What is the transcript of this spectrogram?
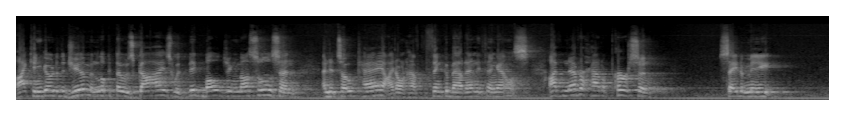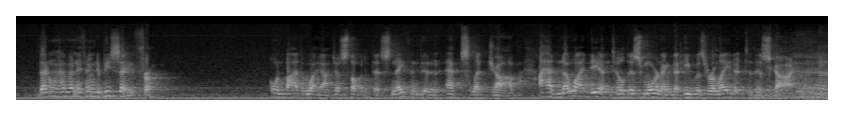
I can go to the gym and look at those guys with big bulging muscles and, and it's okay. I don't have to think about anything else. I've never had a person say to me, they don't have anything to be saved from. Oh, and by the way, I just thought of this. Nathan did an excellent job. I had no idea until this morning that he was related to this guy.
